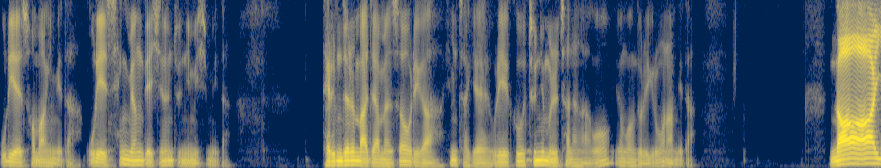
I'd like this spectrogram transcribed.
우리의 소망입니다. 우리의 생명 되시는 주님이십니다. 대림절을 맞이하면서 우리가 힘차게 우리 그 주님을 찬양하고 영광 돌리기를 원합니다. 나의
